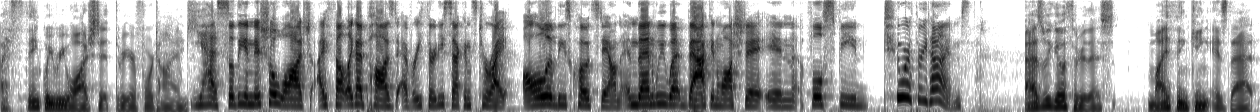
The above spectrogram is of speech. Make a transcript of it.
I think we rewatched it three or four times. Yes, so the initial watch, I felt like I paused every 30 seconds to write all of these quotes down, and then we went back and watched it in full speed two or three times. As we go through this, my thinking is that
